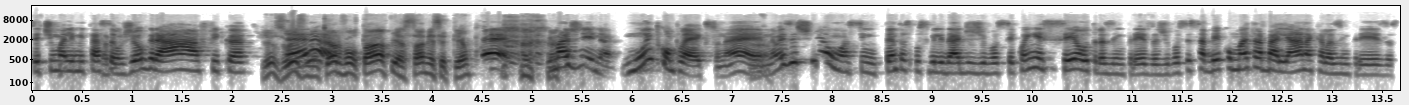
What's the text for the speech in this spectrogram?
você tinha uma limitação geográfica. Jesus, Era... não quero voltar a pensar nesse tempo. É, imagina, muito complexo, né? É. Não existiam, assim, tantas possibilidades de você conhecer outras empresas, de você saber como é trabalhar naquelas empresas,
